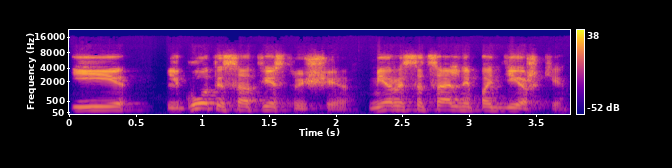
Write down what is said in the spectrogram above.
И льготы соответствующие, меры социальной поддержки,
